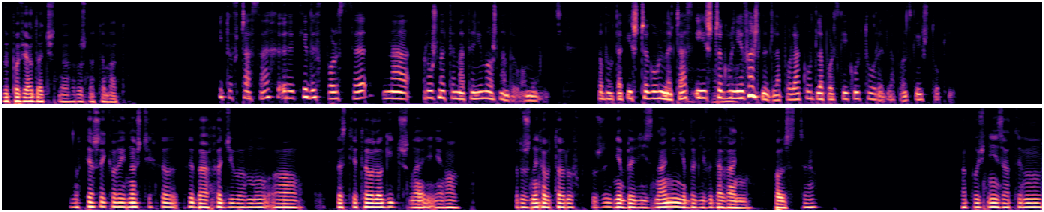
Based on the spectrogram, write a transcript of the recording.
wypowiadać na różne tematy. I to w czasach, kiedy w Polsce na różne tematy nie można było mówić. To był taki szczególny czas i szczególnie ważny dla Polaków, dla polskiej kultury, dla polskiej sztuki. No w pierwszej kolejności ch chyba chodziło mu o kwestie teologiczne i o różnych autorów, którzy nie byli znani, nie byli wydawani w Polsce. A później za tym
